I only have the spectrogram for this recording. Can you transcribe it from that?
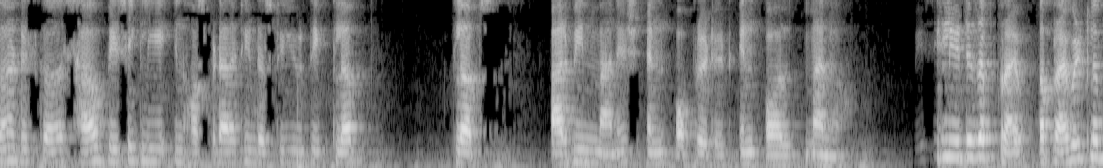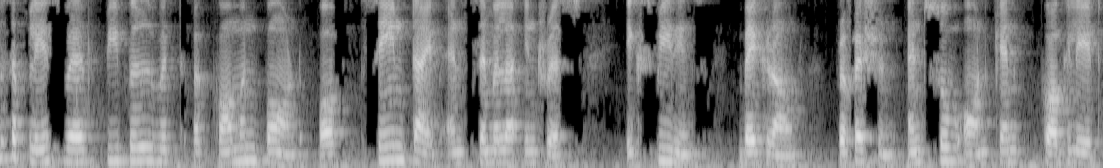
gonna discuss how basically in hospitality industry the club clubs are being managed and operated in all manner. Basically it is a private a private club is a place where people with a common bond of same type and similar interests, experience, background, profession and so on can congregate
